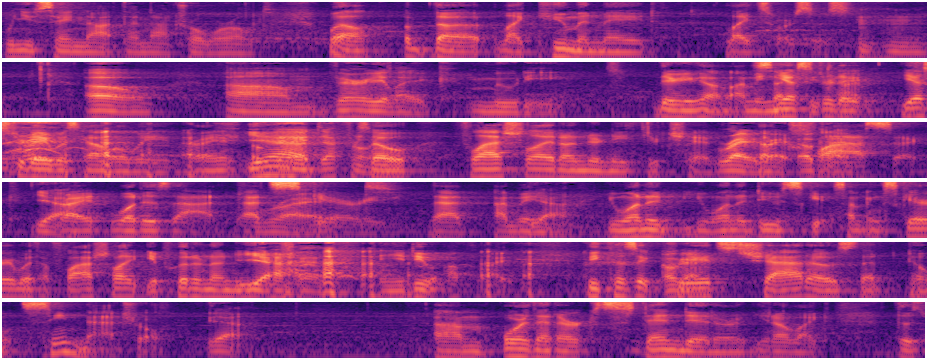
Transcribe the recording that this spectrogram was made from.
when you say not the natural world, well, the like human made light sources. oh, um, very like moody. There you go. I mean, Sexy yesterday time. yesterday was Halloween, right? Yeah, definitely. So flashlight underneath your chin, Right, right, okay. Classic, Yeah. right? What is that? That's Right. scary. That I mean, Yeah. you want to you want to do sca- something scary with a flashlight, you put it under Yeah. your chin and you do upright because it Okay. creates shadows that don't seem natural, Yeah. um, or that are extended, or you know, like the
